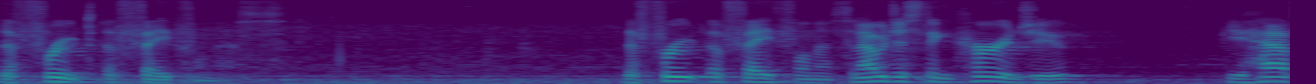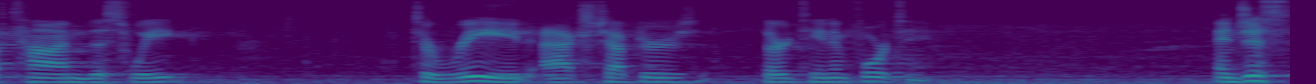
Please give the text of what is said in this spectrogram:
the fruit of faithfulness. The fruit of faithfulness. And I would just encourage you, if you have time this week, to read Acts chapters 13 and 14. And just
